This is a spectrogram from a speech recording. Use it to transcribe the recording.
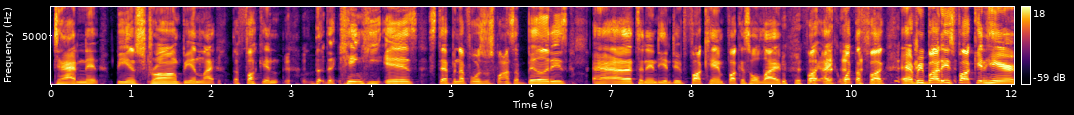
dadding it, being strong, being like the fucking the, the king he is, stepping up for his responsibilities. Ah, that's an Indian dude. Fuck him. Fuck his whole life. Fuck like what the fuck? Everybody's fucking here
